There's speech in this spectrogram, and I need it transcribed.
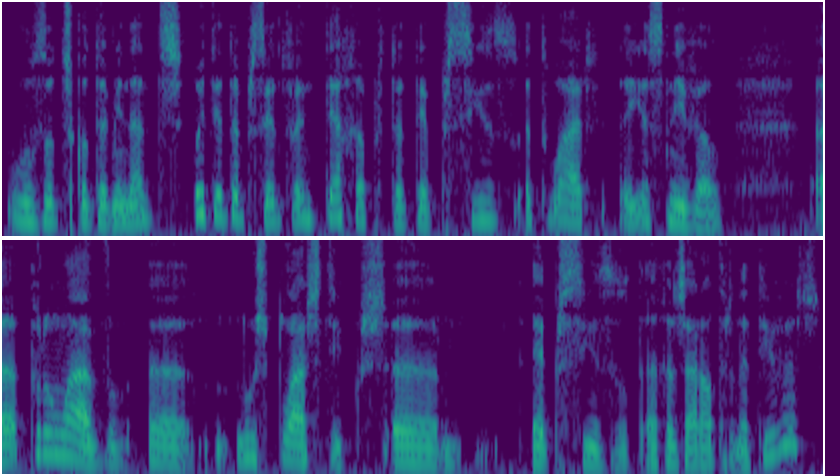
os outros contaminantes, 80% vem de terra, portanto é preciso atuar a esse nível. Uh, por um lado, uh, nos plásticos uh, é preciso arranjar alternativas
